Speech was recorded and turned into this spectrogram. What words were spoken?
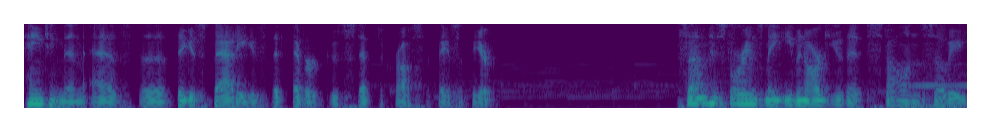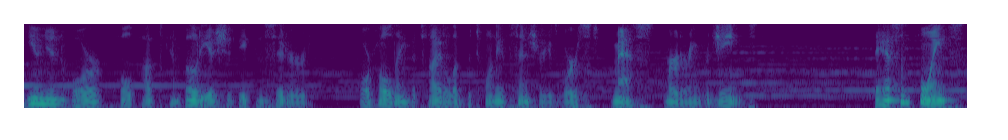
painting them as the biggest baddies that ever goose stepped across the face of the earth. Some historians may even argue that Stalin's Soviet Union or Pol Pot's Cambodia should be considered for holding the title of the 20th century's worst mass murdering regimes. They have some points,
